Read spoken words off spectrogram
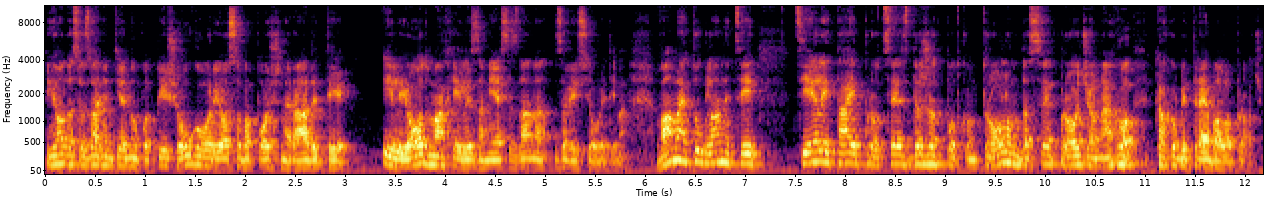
i onda se u zadnjem tjednu potpiše ugovor i osoba počne raditi ili odmah ili za mjesec dana, zavisi uvjetima. Vama je tu glavni cilj cijeli taj proces držati pod kontrolom da sve prođe onako kako bi trebalo proći.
